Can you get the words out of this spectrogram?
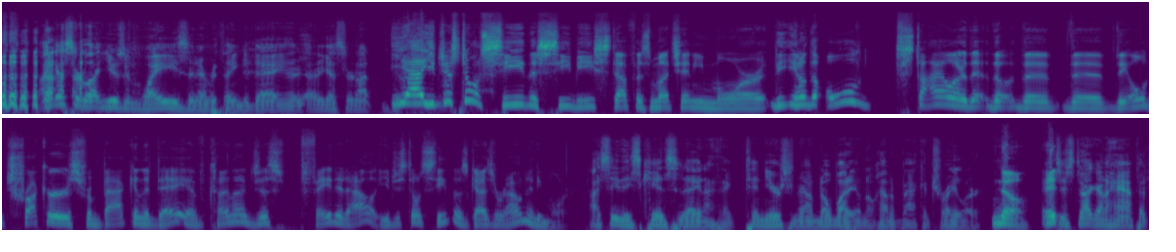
I guess they're like using Waze and everything today. They're, I guess they're not. Yeah, you just don't that. see the CB stuff as much anymore. More the you know the old style or the the the the the old truckers from back in the day have kind of just faded out. You just don't see those guys around anymore. I see these kids today, and I think ten years from now, nobody will know how to back a trailer. No, it's just not going to happen.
